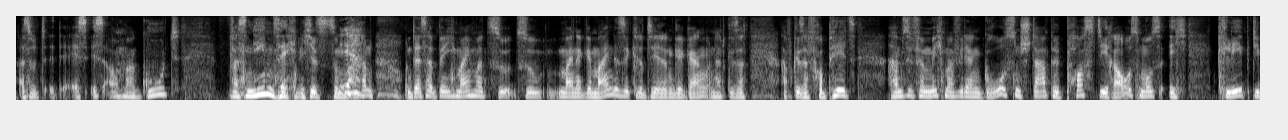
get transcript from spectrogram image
Also es ist auch mal gut, was Nebensächliches zu Ja. machen. Und deshalb bin ich manchmal zu, zu meiner Gemeindesekretärin gegangen und hat gesagt, habe gesagt, Frau Pilz, haben Sie für mich mal wieder einen großen Stapel Post, die raus muss? Ich klebe die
